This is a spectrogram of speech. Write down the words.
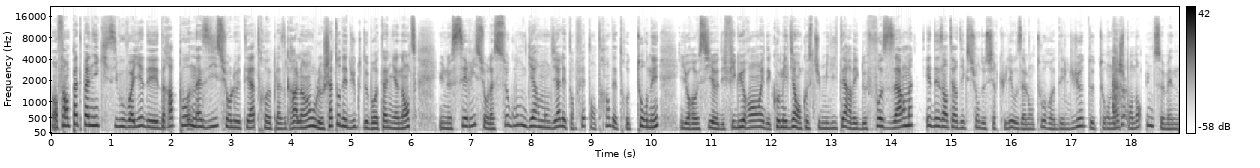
Enfin, pas de panique si vous voyez des drapeaux nazis sur le théâtre Place Gralin ou le château des Ducs de Bretagne à Nantes. Une série sur la Seconde Guerre mondiale est en fait en train d'être tournée. Il y aura aussi euh, des figurants et des comédiens en costume militaire avec de fausses armes et des interdictions de circuler aux alentours des lieux de tournage pendant une semaine.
